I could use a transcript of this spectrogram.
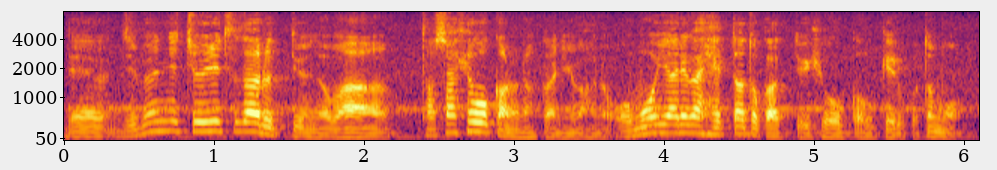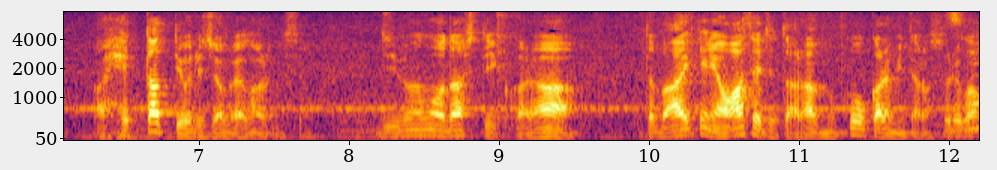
で自分に忠実であるっていうのは他者評価の中にはあの思いやりが減ったとかっていう評価を受けることもあ減ったって言われちゃう場合があるんですよ。自分を出していくから例えば相手に合わせてたら向こうから見たらそれが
